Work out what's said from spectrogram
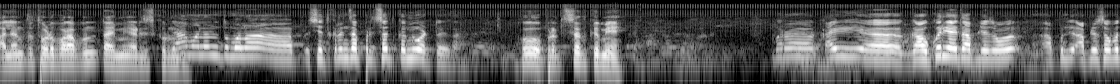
आल्यानंतर थोडंफार आपण टायमिंग ॲडजस्ट करून त्या घेऊ. मानानं तुम्हाला अ, शेतकऱ्यांचा प्रतिसाद कमी वाटतोय का? हो प्रतिसाद कमी आहे. बरं काही अ, गावकरी आहेत आपल्याजवळ. आपण आपल्यासोबत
